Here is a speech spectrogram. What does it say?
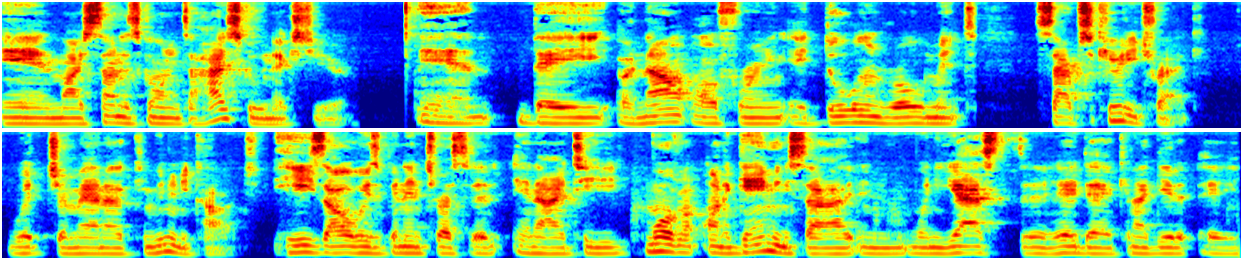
and my son is going into high school next year. And they are now offering a dual enrollment cybersecurity track with Germanna Community College. He's always been interested in IT, more on a gaming side. And when he asked, "Hey, Dad, can I get a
